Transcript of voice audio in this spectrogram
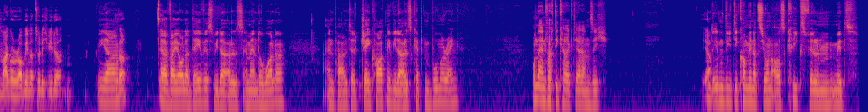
Margot Robbie natürlich wieder. Ja. Oder? Ja. Äh, Viola Davis wieder als Amanda Waller. Ein paar alte. Jay Courtney wieder als Captain Boomerang. Und einfach die Charaktere an sich. Ja. Und eben die, die Kombination aus Kriegsfilm mit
